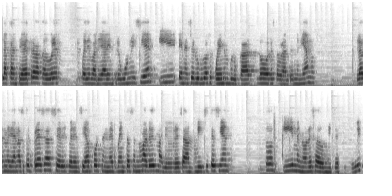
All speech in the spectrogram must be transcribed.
la cantidad de trabajadores puede variar entre 1 y 100 y en ese rubro se pueden involucrar los restaurantes medianos. Las medianas empresas se diferencian por tener ventas anuales mayores a 1.700 y menores a 2.300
